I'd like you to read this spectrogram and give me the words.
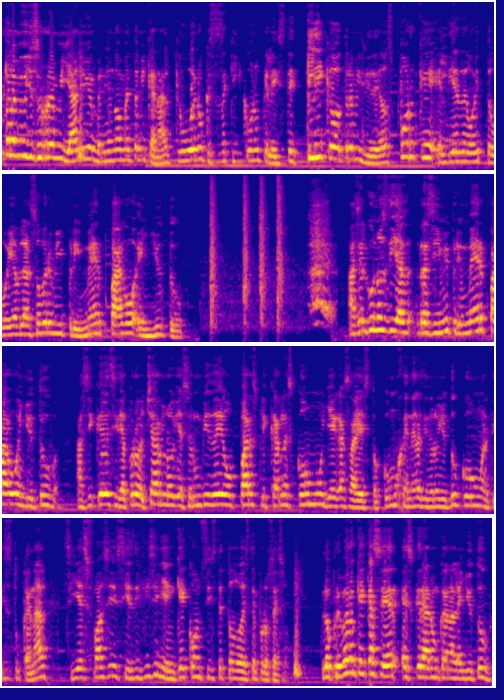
tal amigos? Yo soy Rubén Millán y bienvenido nuevamente a mi canal. Qué bueno que estás aquí, qué bueno que le diste clic a otro de mis videos porque el día de hoy te voy a hablar sobre mi primer pago en YouTube. Hace algunos días recibí mi primer pago en YouTube, así que decidí aprovecharlo y hacer un video para explicarles cómo llegas a esto, cómo generas dinero en YouTube, cómo monetizas tu canal, si es fácil, si es difícil y en qué consiste todo este proceso. Lo primero que hay que hacer es crear un canal en YouTube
